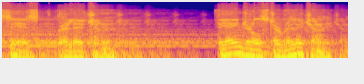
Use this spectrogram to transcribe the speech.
This is religion. The angels to religion.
